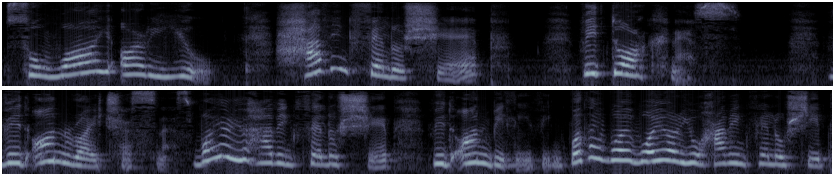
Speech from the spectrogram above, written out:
So why are you having fellowship with darkness? With unrighteousness? Why are you having fellowship with unbelieving? What, why, why are you having fellowship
